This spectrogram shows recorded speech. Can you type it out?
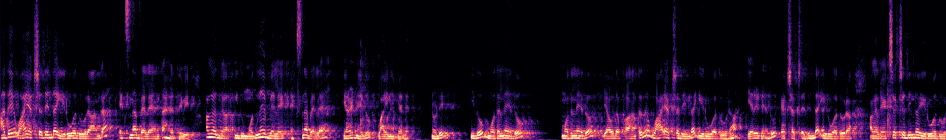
ಅದೇ ವಾಯ್ ಅಕ್ಷದಿಂದ ಇರುವ ದೂರ ಅಂದ್ರೆ ಎಕ್ಸ್ನ ಬೆಲೆ ಅಂತ ಹೇಳ್ತೀವಿ. ಹಾಗಾದ್ರೆ ಇದು ಮೊದಲನೇ ಬೆಲೆ ಎಕ್ಸ್ನ ಬೆಲೆ, ಎರಡನೇದು ವಾಯ್ನ ಬೆಲೆ. ನೋಡಿ ಇದು ಮೊದಲನೇದು ಮೊದಲನೇದು ಯಾವುದಪ್ಪ ಅಂತಂದ್ರೆ ವಾಯಕ್ಷದಿಂದ ಇರುವ ದೂರ, ಎರಡನೇದು ಯಕ್ಷಕ್ಷದಿಂದ ಇರುವ ದೂರ. ಹಾಗಾದ್ರೆ ಯಕ್ಷಕ್ಷದಿಂದ ಇರುವ ದೂರ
